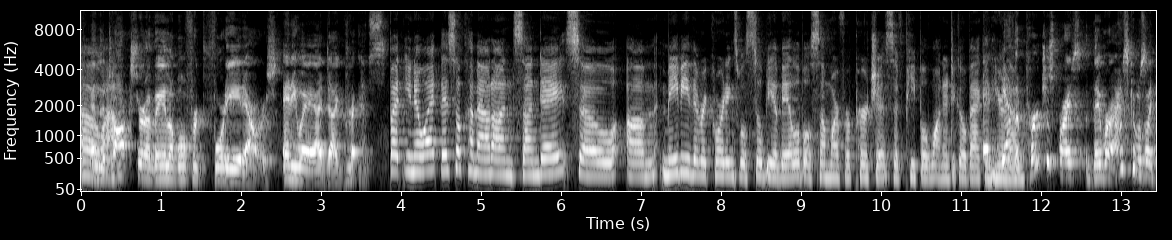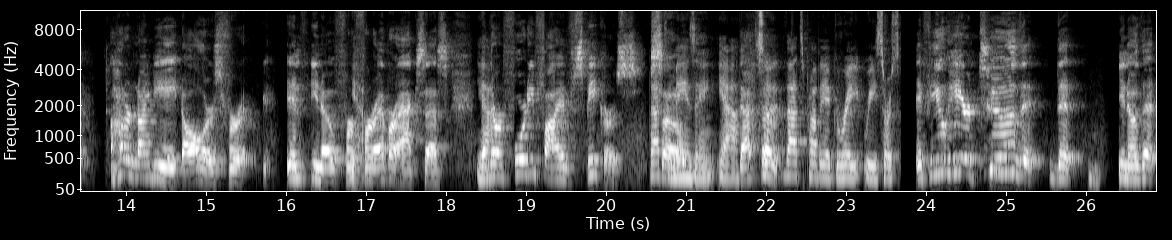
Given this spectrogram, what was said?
Oh, and the wow. talks are available for 48 hours. Anyway, I digress. But you know what? This will come out on Sunday. So um, maybe the recordings will still be available somewhere for purchase if people wanted to go back and, and hear yeah, them. the purchase price they were asking was like $198 for in you know for yeah. forever access yeah. and there are 45 speakers that's so amazing yeah that's so a, that's probably a great resource if you hear two that that you know that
